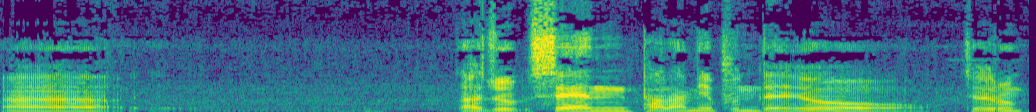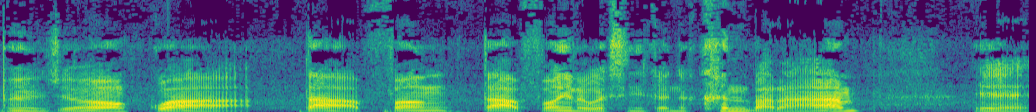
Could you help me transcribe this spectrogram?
어, 아주 센 바람이 분대요. 자, 이런 표현이죠. 과, 따, 펑, 따, 펑이라고 했으니까요. 큰 바람. 예.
